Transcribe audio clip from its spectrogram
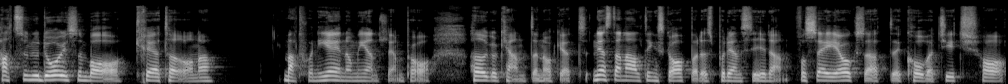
Hudson Odoi som var kreatörerna matchen igenom egentligen på högerkanten och att nästan allting skapades på den sidan. Får säga också att eh, Kovacic har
